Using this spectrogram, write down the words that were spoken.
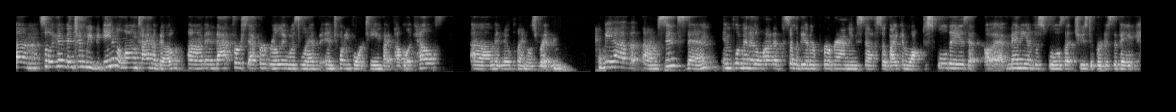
Um, so like I mentioned, we began a long time ago, um, and that first effort really was led in 2014 by public health, um, and no plan was written we have um, since then implemented a lot of some of the other programming stuff. So bike and walk to school days at, at, many of the schools that choose to participate.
